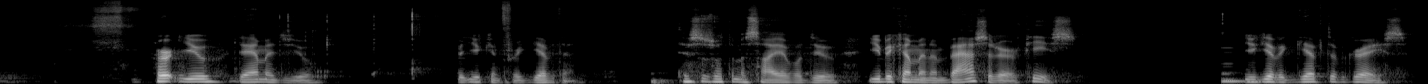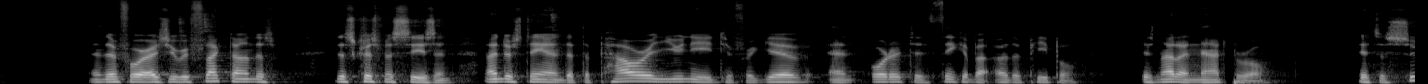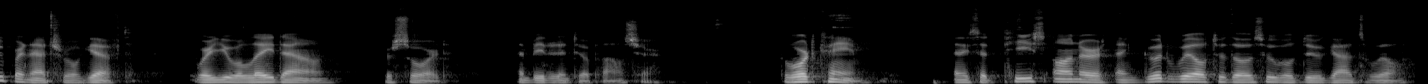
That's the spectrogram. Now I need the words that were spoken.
hurt you, damage you, but you can forgive them. This is what the Messiah will do. You become an ambassador of peace. You give a gift of grace. And therefore, as you reflect on this, this Christmas season, understand that the power you need to forgive in order to think about other people is not a natural, it's a supernatural gift where you will lay down your sword and beat it into a plowshare. The Lord came and he said, Peace on earth and goodwill to those who will do God's will.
